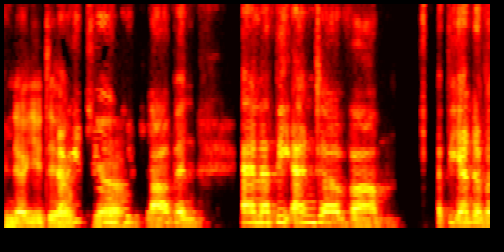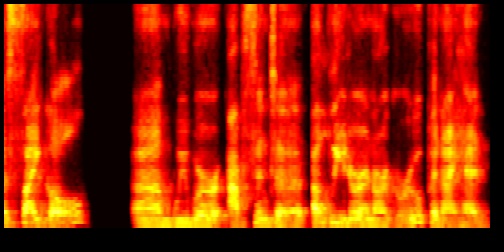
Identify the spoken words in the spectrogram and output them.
No, you do. You, know, you do yeah. a good job. And, and at the end of, um, at the end of a cycle, um, we were absent a, a leader in our group and I had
